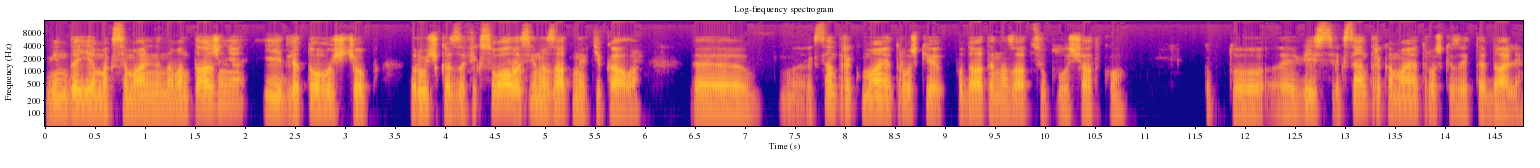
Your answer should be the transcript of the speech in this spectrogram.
він дає максимальне навантаження, і для того, щоб ручка зафіксувалась і назад не втікала, е, ексцентрик має трошки подати назад цю площадку. Тобто е, вісь ексцентрика має трошки зайти далі.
